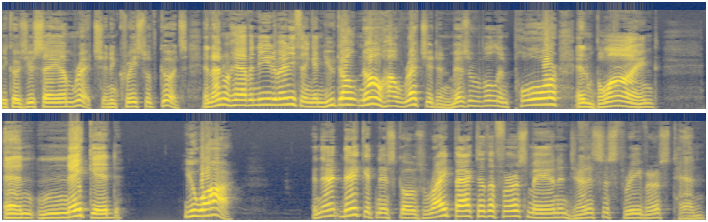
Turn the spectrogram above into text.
because you say I'm rich and increased with goods, and I don't have a need of anything, and you don't know how wretched and miserable and poor and blind and naked you are. And that nakedness goes right back to the first man in Genesis 3, verse 10.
